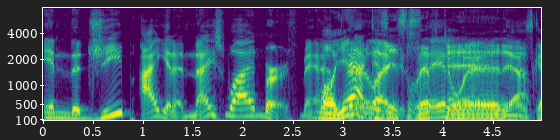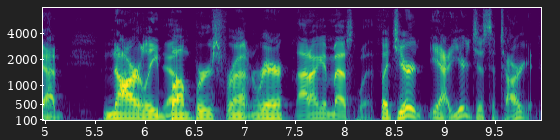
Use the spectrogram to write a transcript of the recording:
in the Jeep. I get a nice wide berth, man. Well, yeah, because like, it's lifted away." and Yeah. it's got gnarly bumpers front and rear. I don't get messed with. But you're, yeah, you're just a target,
